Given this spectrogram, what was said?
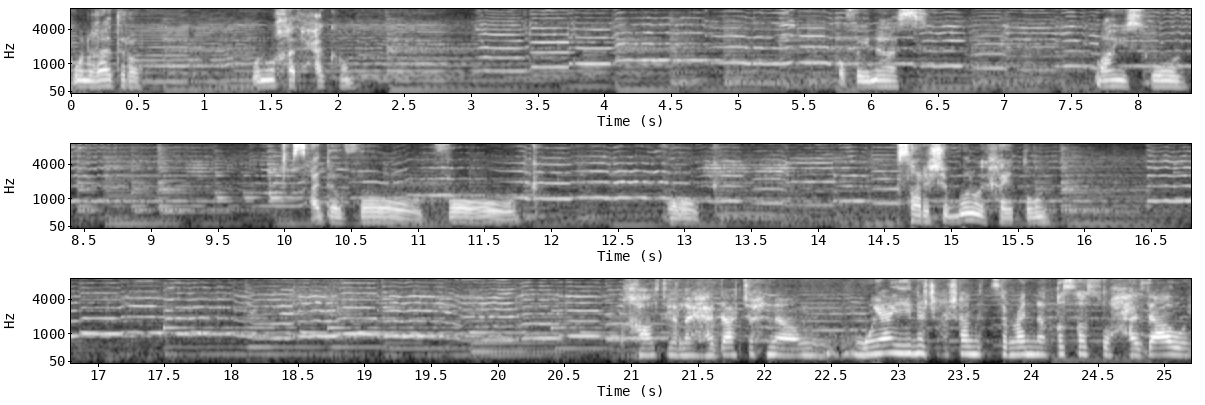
وانغدروا وانوخذ حقهم. وفي ناس ما يسوون. صعدوا فوق فوق فوق. صار يشبون ويخيطون. خالتي الله يهداك إحنا مو جايينك عشان تسمعنا قصص وحزاوي.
